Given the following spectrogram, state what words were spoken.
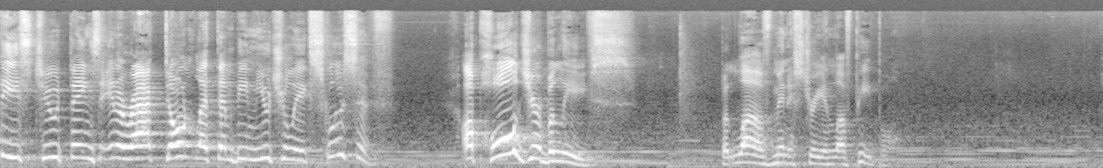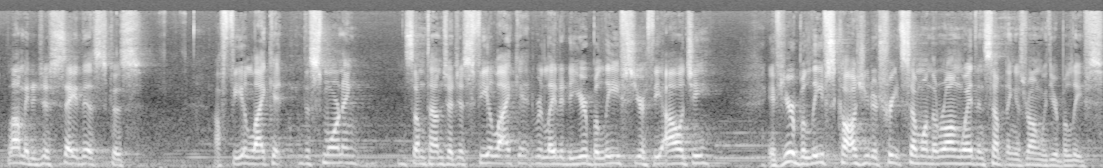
these two things interact, don't let them be mutually exclusive. Uphold your beliefs but love ministry and love people. Allow me to just say this because I feel like it this morning. And sometimes I just feel like it related to your beliefs, your theology. If your beliefs cause you to treat someone the wrong way, then something is wrong with your beliefs.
